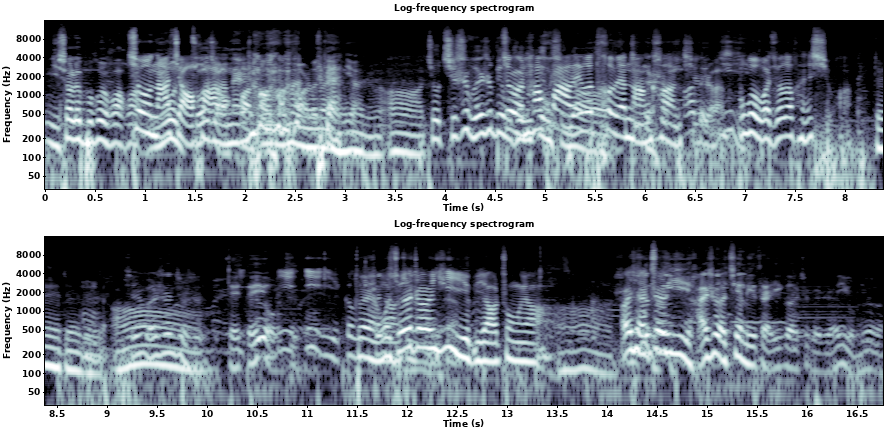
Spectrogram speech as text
你肖雷不会画画，就拿脚画的那种 概念。明白啊，就其实纹身并不就是一定他画了一个特别难看，其实不过我觉得很喜欢。对对对，嗯。哦。其实纹身就是得得有意意义更对，我觉得这是意义比较重要，哦，而且这个意义还是要建立在一个这个人有没有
